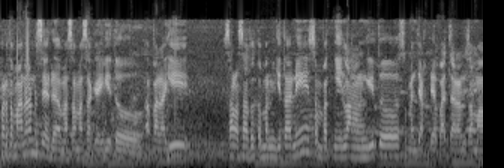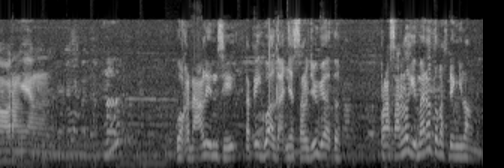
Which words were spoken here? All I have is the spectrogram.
pertemanan masih ada masa-masa kayak gitu. Apalagi salah satu teman kita nih sempat ngilang gitu semenjak dia pacaran sama orang yang gua kenalin sih. Tapi gua agak nyesel juga tuh. Perasaan lu gimana tuh pas dia ngilang nih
